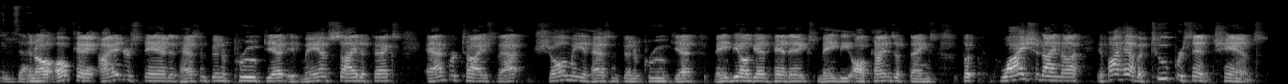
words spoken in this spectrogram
Exactly. You know, okay, I understand it hasn't been approved yet. It may have side effects. Advertise that. Show me it hasn't been approved yet. Maybe I'll get headaches, maybe all kinds of things. But why should I not, if I have a 2% chance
